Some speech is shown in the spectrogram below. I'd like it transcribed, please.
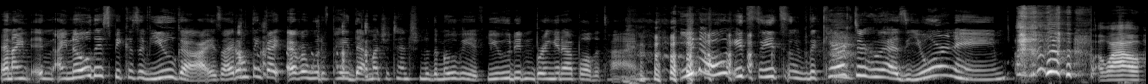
and I, and I know this because of you guys. I don't think I ever would have paid that much attention to the movie if you didn't bring it up all the time. You know, it's, it's the character who has your name. Wow,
